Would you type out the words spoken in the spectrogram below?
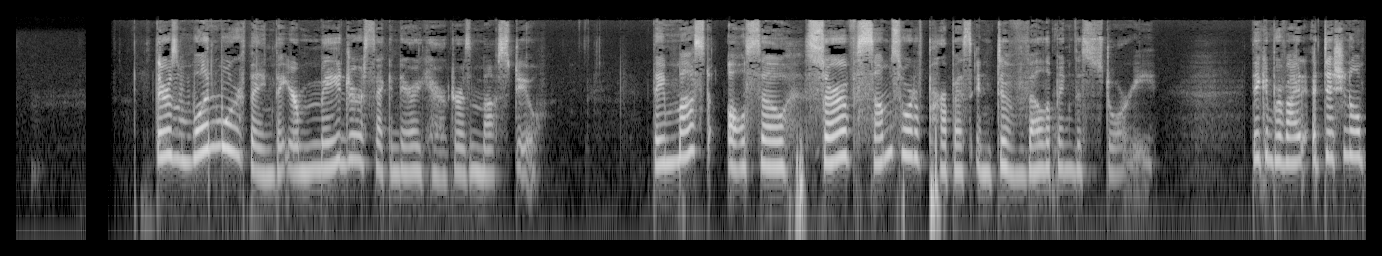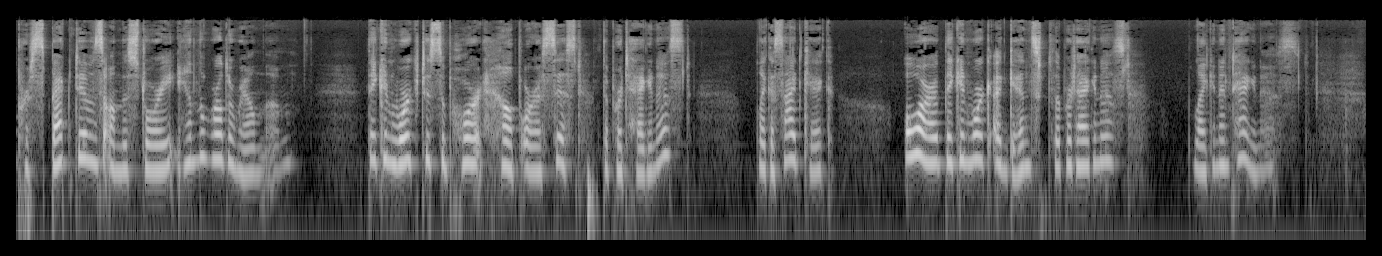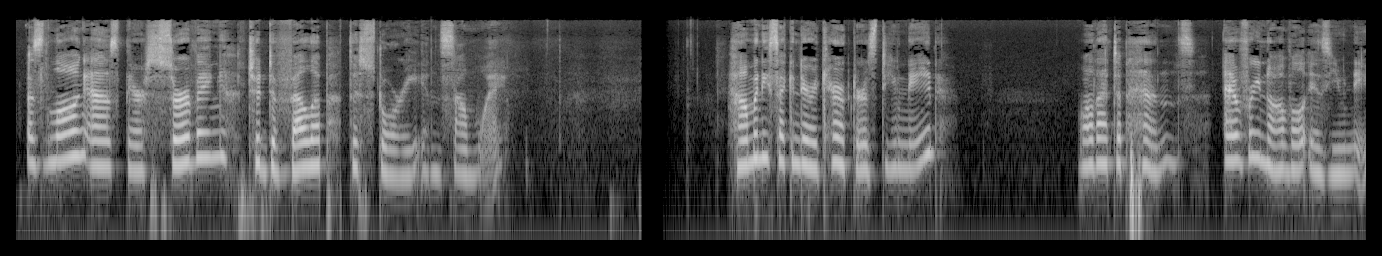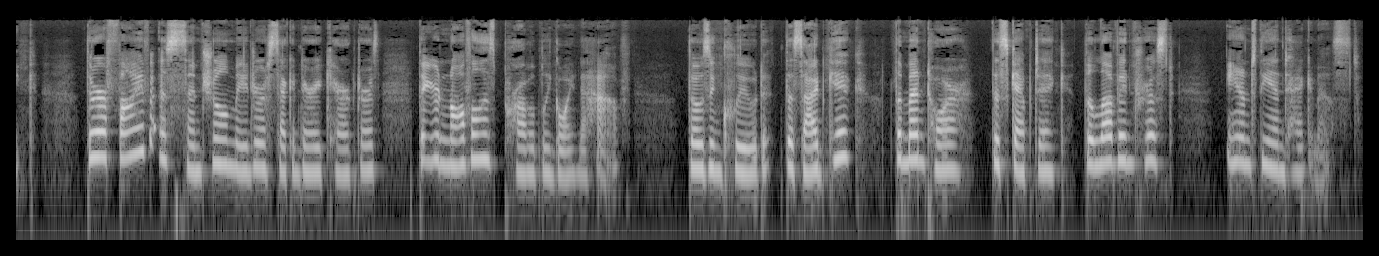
There's one more thing that your major secondary characters must do. They must also serve some sort of purpose in developing the story. They can provide additional perspectives on the story and the world around them. They can work to support, help, or assist the protagonist, like a sidekick, or they can work against the protagonist, like an antagonist, as long as they're serving to develop the story in some way. How many secondary characters do you need? Well, that depends. Every novel is unique. There are five essential major secondary characters that your novel is probably going to have. Those include the sidekick, the mentor, the skeptic, the love interest, and the antagonist.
